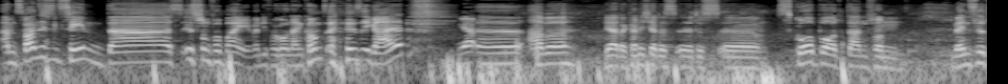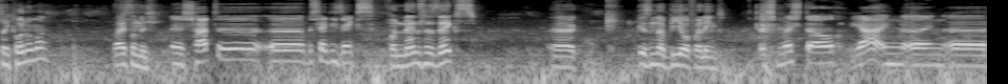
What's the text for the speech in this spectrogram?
Am 20.10., das ist schon vorbei, wenn die Folge online kommt. ist egal. Ja. Äh, aber ja, da kann ich ja das, äh, das äh, Scoreboard dann von Wenzel Trikotnummer? Weiß noch nicht. Ich hatte äh, bisher die sechs. Von Wenzel 6 äh, ist in der Bio verlinkt. Ich möchte auch, ja, in, äh, in äh,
